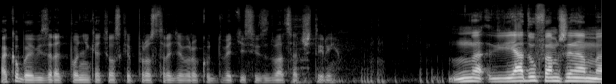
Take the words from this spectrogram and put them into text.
Ako bude vyzerať podnikateľské prostredie v roku 2024? No, ja dúfam, že nám e,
